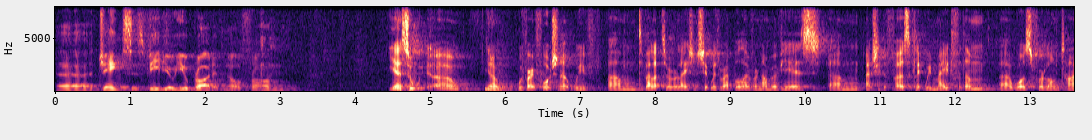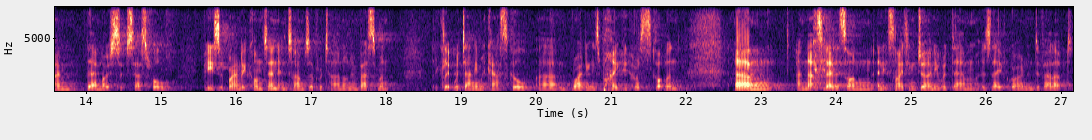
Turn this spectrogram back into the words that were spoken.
uh, James's video. You brought it, no, from. Yeah, so uh, you know we're very fortunate. We've um, developed a relationship with Red Bull over a number of years. Um, actually, the first clip we made for them uh, was for a long time their most successful piece of branded content in terms of return on investment the clip with Danny MacAskill um, riding his bike across Scotland. Um, and that's led us on an exciting journey with them as they've grown and developed.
